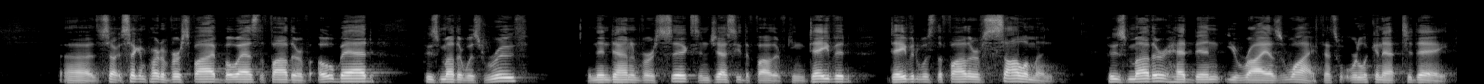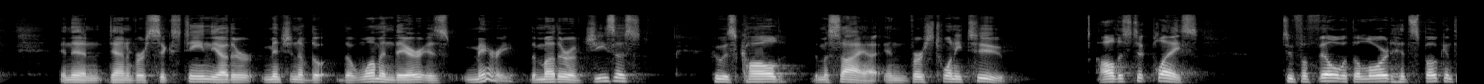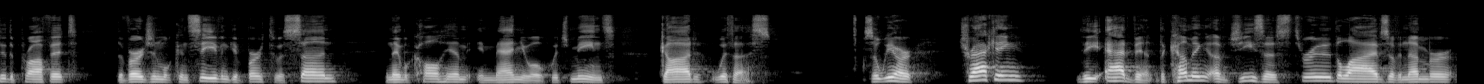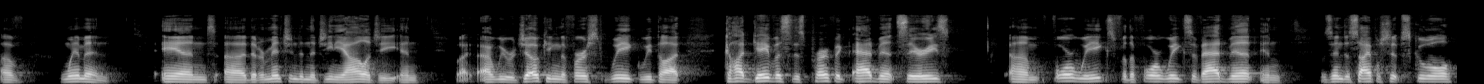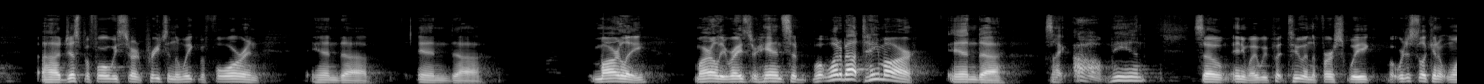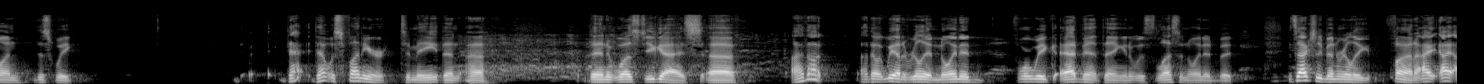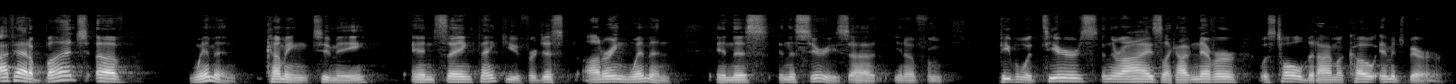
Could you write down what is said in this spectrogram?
Uh, second part of verse 5, Boaz, the father of Obed, whose mother was Ruth. And then down in verse 6, and Jesse, the father of King David. David was the father of Solomon, whose mother had been Uriah's wife. That's what we're looking at today. And then down in verse 16, the other mention of the, the woman there is Mary, the mother of Jesus, who is called the Messiah. In verse 22, all this took place to fulfill what the Lord had spoken through the prophet the virgin will conceive and give birth to a son, and they will call him Emmanuel, which means God with us. So we are tracking the advent, the coming of Jesus through the lives of a number of women and uh, that are mentioned in the genealogy. And uh, we were joking the first week. We thought God gave us this perfect Advent series, um, four weeks for the four weeks of Advent, and was in discipleship school uh, just before we started preaching the week before, and and uh, and uh, Marley Marley raised her hand and said, "Well, what about Tamar?" And uh, it's like, "Oh man." So anyway, we put two in the first week, but we're just looking at one this week. That that was funnier to me than uh, than it was to you guys. Uh, I thought I thought we had a really anointed four week Advent thing, and it was less anointed, but it's actually been really fun. I, I, I've had a bunch of women coming to me and saying thank you for just honoring women in this in this series. Uh, you know, from people with tears in their eyes, like I've never was told that I'm a co-image bearer,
